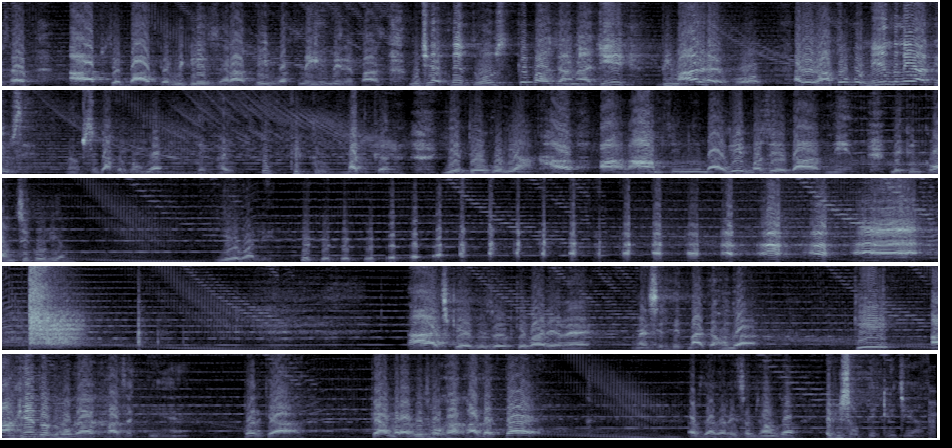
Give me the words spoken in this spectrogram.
भाई साहब, आपसे बात करने के लिए जरा भी वक्त नहीं है मेरे पास। मुझे अपने दोस्त के पास जाना जी, बीमार है वो। अरे, रातों को नींद नहीं आती उसे। मैं उससे जाकर कहूँगा, देख भाई, तू फ़िक्र मत कर। ये दो गोलियाँ खा, आराम से नींद आएगी मज़ेदार नींद। लेकिन कौन सी गोलियाँ? ये वाली। के एपिसोड के बारे में मैं सिर्फ़ इतना कहूँगा कि आँखें तो धोखा खा सकती हैं, पर क्या कैमरा भी धोखा खा सकता है? अब ज़्यादा नहीं समझाऊँगा। एपिसोड देख लीजिए आप।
